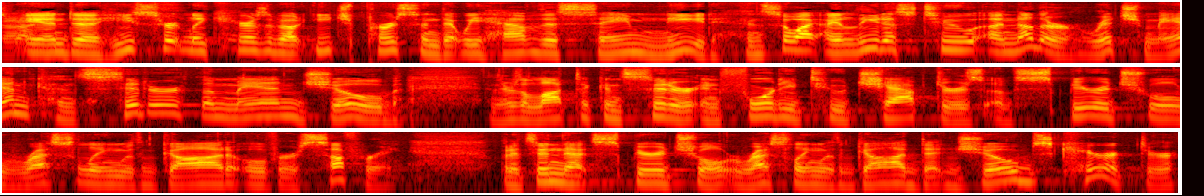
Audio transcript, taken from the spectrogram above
Right. And uh, He certainly cares about each person that we have this same need. And so I, I, lead us to another rich man. Consider the man Job. And there's a lot to consider in 42 chapters of spiritual wrestling with God over suffering. But it's in that spiritual wrestling with God that Job's character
